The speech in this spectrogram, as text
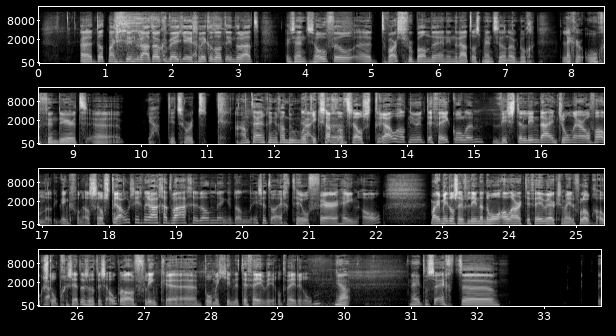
Eh, dat maakt het inderdaad ook een beetje ingewikkeld, dat inderdaad er zijn zoveel eh, dwarsverbanden en inderdaad als mensen dan ook nog lekker ongefundeerd eh, ja, dit soort aantijgingen gaan doen. Ja, wordt ik het, zag eh, dat zelfs Trouw had nu een tv-column. Wisten Linda en John er al van. Dat ik denk van als zelfs Trouw zich eraan gaat wagen, dan, denk ik, dan is het wel echt heel ver heen al. Maar inmiddels heeft Linda de Mol al haar tv-werkzaamheden voorlopig ook stopgezet. Dus dat is ook wel een flink eh, bommetje in de tv-wereld wederom. Ja. Nee, het was echt. eh,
